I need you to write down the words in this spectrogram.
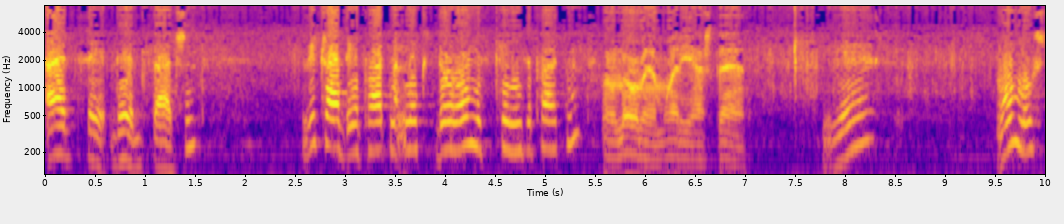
I'd say it did, Sergeant. Have you tried the apartment next door, Miss King's apartment? Oh, no, ma'am. Why do you ask that? Yes. Almost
